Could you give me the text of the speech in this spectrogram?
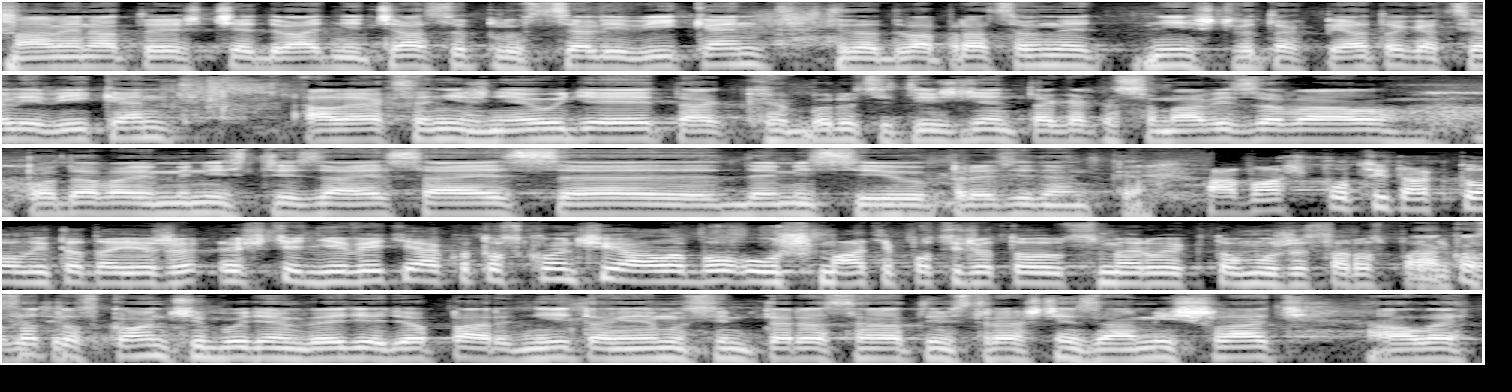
Máme na to ešte dva dni času plus celý víkend, teda dva pracovné dni, štvrtok, piatok a celý víkend. Ale ak sa nič neudeje, tak budúci týždeň, tak ako som avizoval, podávajú ministri za SAS e, demisiu prezidentka. A váš pocit aktuálny teda je, že ešte neviete, ako to skončí, alebo už máte pocit, že to smeruje k tomu, že sa rozpadne Ako koalícia? sa to skončí, budem vedieť o pár dní, tak nemusím teraz sa nad tým strašne zamýšľať, ale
